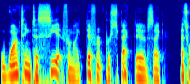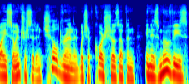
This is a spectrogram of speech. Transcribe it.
wanting to see it from like different perspectives. Like that's why he's so interested in children, which of course shows up in in his movies.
